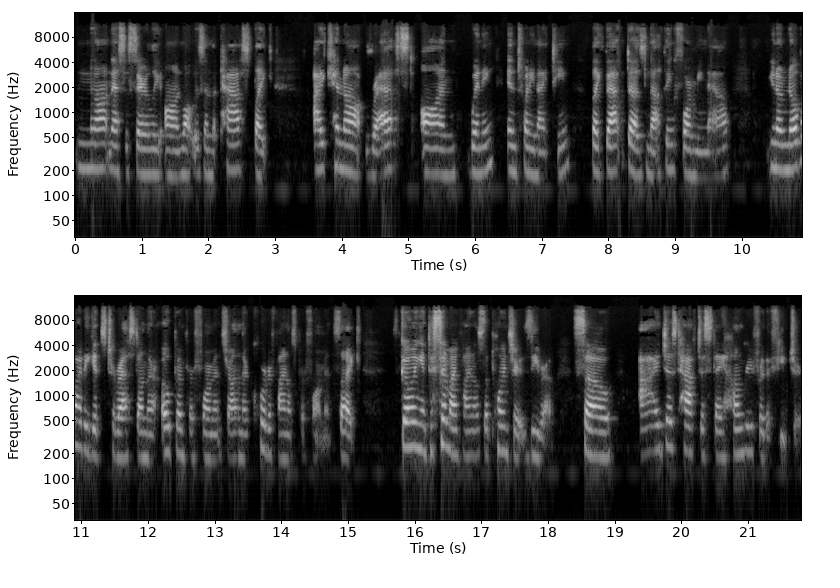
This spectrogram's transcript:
not necessarily on what was in the past. Like, I cannot rest on winning in 2019. Like, that does nothing for me now. You know, nobody gets to rest on their open performance or on their quarterfinals performance. Like, going into semifinals, the points are at zero. So I just have to stay hungry for the future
